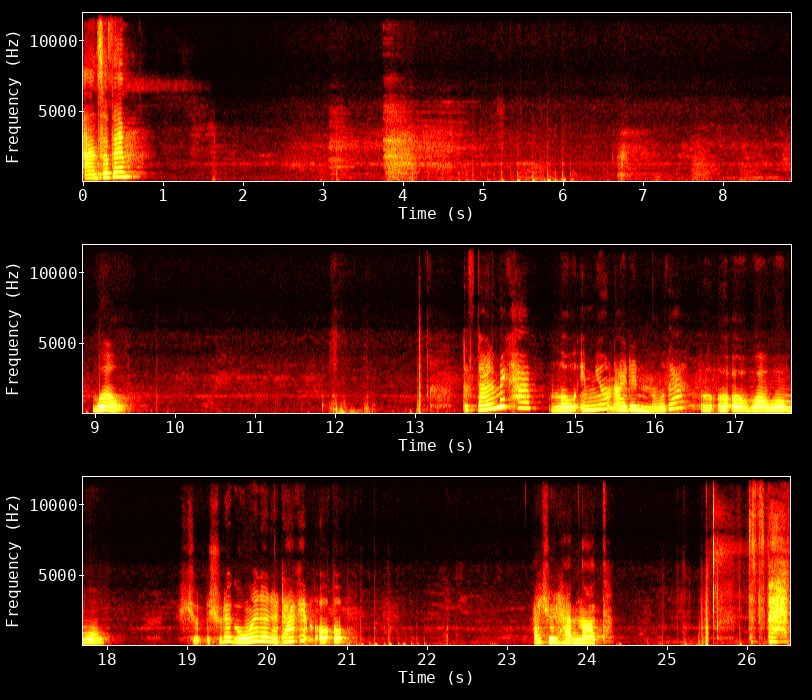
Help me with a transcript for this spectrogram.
answer them. Whoa. Dynamike have low immune? I didn't know that. Oh, oh, oh, whoa, whoa, whoa. Should, should I go in and attack him? Oh, oh. I should have not. That's bad.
